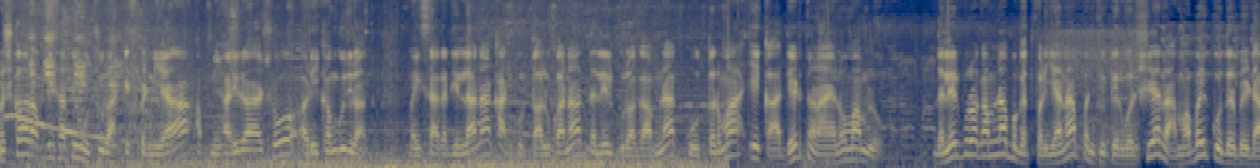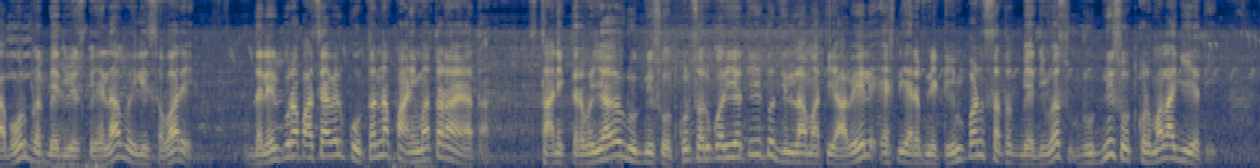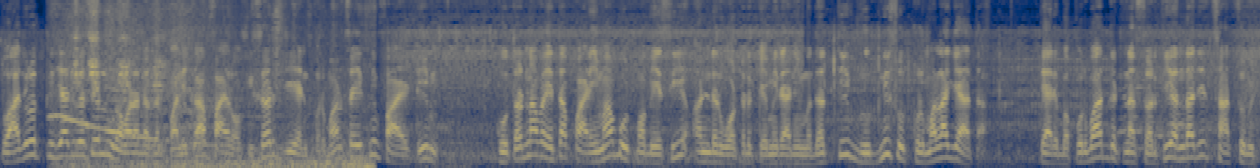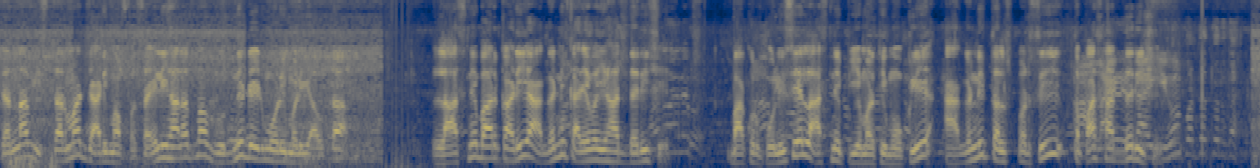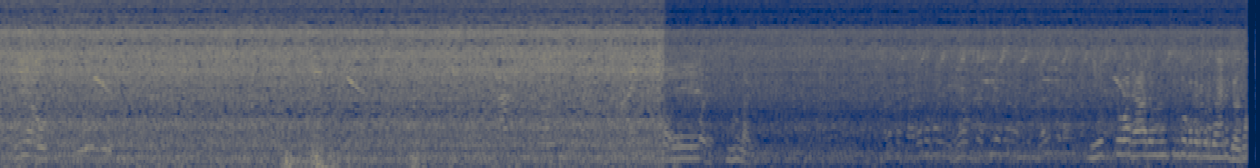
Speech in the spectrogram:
નમસ્કાર, આપની સાથે હું છું રાકેશ પંડ્યા. આપ નિહાળી રહ્યા છો અડીખમ ગુજરાત. મહીસાગર જિલ્લાના ખાનપુર તાલુકાના દલેલપુરા ગામના કોતરમાં એક આધેડ તણાયાનો મામલો. દલેલપુરા ગામના ભગત ફળિયાના પંચોતેર વર્ષીય રામાભાઈ કુદરભાઈ ડાભોર ગત બે દિવસ પહેલાં વહેલી સવારે દલેલપુરા પાસે આવેલ કોતરના પાણીમાં તણાયા હતા. સ્થાનિક તરવૈયાઓએ વૃદ્ધની શોધખોળ શરૂ કરી હતી તો જિલ્લામાંથી આવેલ એસડીઆરએફની ટીમ પણ સતત બે દિવસ વૃદ્ધની શોધખોળમાં લાગી હતી. તો આજરોજ ત્રીજા દિવસે લુણાવાડા નગરપાલિકા fire officer J N Parmar સહિતની ફાયર ટીમ કોતરના વહેતા પાણીમાં બોટમાં બેસી અંડર વોટર કેમેરાની મદદથી વૃદ્ધની શોધખોળમાં લાગ્યા હતા. ત્યારે બપોર બાદ ઘટના સ્થળથી અંદાજિત સાતસો મીટરના વિસ્તારમાં જાળીમાં ફસાયેલી હાલતમાં વૃદ્ધની ડેડમોડી મળી આવતા લાશને બહાર કાઢી આગળની કાર્યવાહી હાથ ધરી છે. બાકુર પોલીસે લાશને પીએમઆરથી મોકલી આગળની તલસ્પર્શી તપાસ હાથ ધરી છે. એક તો વાત આ હું તો ખબર પડી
